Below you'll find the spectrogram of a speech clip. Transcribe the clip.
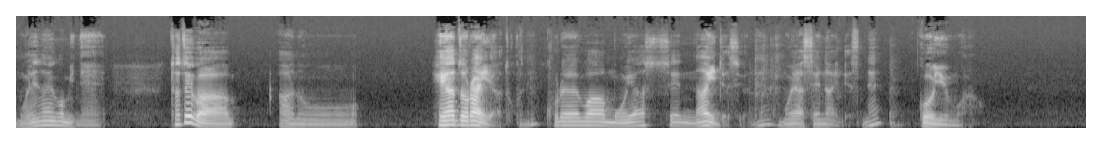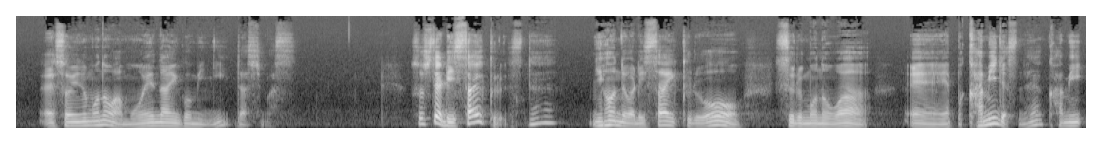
燃えないゴミね。例えばあのヘアドライヤーとかね。これは燃やせないですよね。燃やせないですね。こういうも。のえそういうものは燃えないゴミに出します。そしてリサイクルですね。日本ではリサイクルをするものは、えーやっぱ紙ですね。紙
